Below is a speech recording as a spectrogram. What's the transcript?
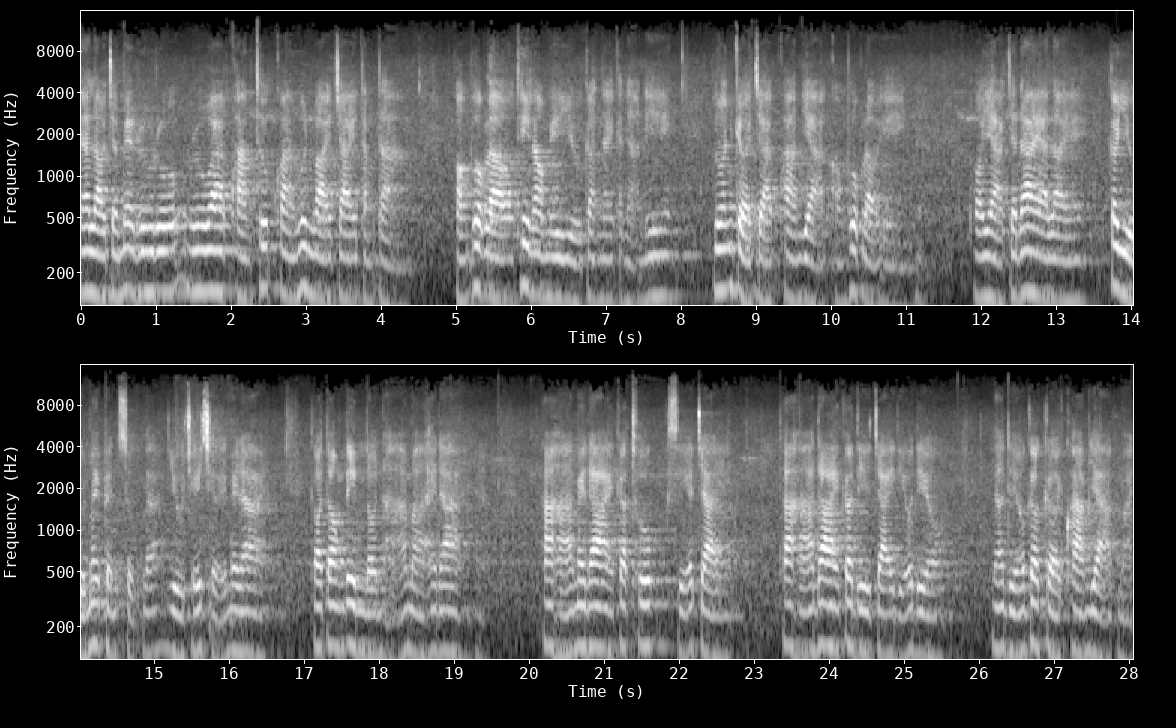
และเราจะไม่รู้รู้รู้ว่าความทุกข์ความวุ่นวายใจต่างๆ ของพวกเราที่เรามีอยู่กันในขณะนี้ล้วนเกิดจากความอยากของพวกเราเอง พออยากจะได้อะไร ก็อยู่ไม่เป็นสุขแล้ว อยู่เฉยๆไม่ได้ ก็ต้องดิ้นรนหามาให้ได้ ถ้าหาไม่ได้ก็ทุกข์เสียใจ ถ้าหาได้ก็ดีใจเดี๋ยวเดียว แล้วเดี๋ยวก็เกิดความอยากใหม่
